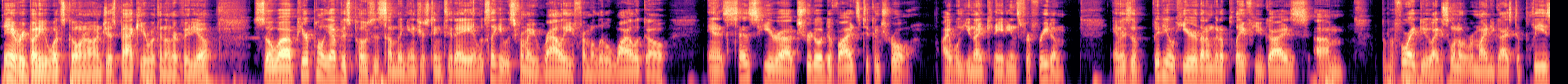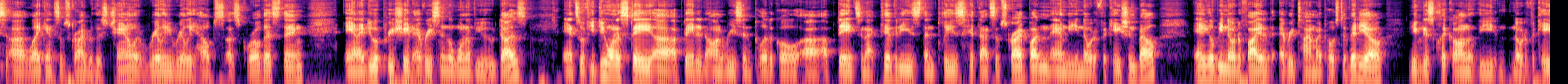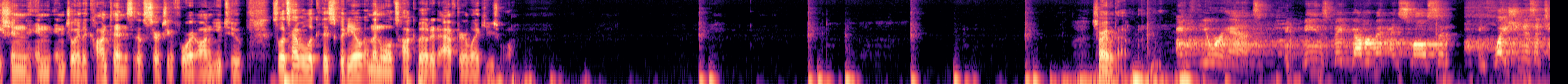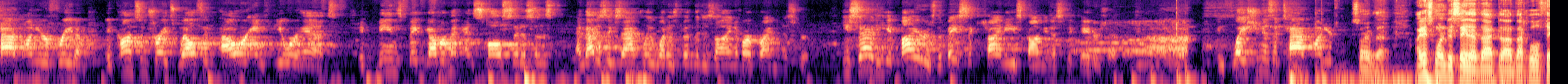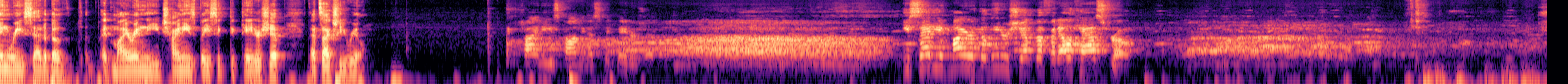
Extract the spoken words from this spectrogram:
Hey everybody, what's going on? Just back here with another video. So uh, Pierre Poilievre just posted something interesting today. It looks like it was from a rally from a little while ago, and it says here uh, Trudeau divides to control. I will unite Canadians for freedom. And there's a video here that I'm going to play for you guys. Um, but before I do, I just want to remind you guys to please uh, like and subscribe to this channel. It really, really helps us grow this thing, and I do appreciate every single one of you who does. And so, if you do want to stay uh, updated on recent political uh, updates and activities, then please hit that subscribe button and the notification bell, and you'll be notified every time I post a video. You can just click on the notification and enjoy the content instead of searching for it on YouTube. So, let's have a look at this video and then we'll talk about it after, like usual. Sorry about that and small citizens. Inflation is attack on your freedom. It concentrates wealth and power in fewer hands. It means big government and small citizens, and that is exactly what has been the design of our prime minister. He said he admires the basic Chinese communist dictatorship. Inflation is attack on your. Sorry about that. I just wanted to say that that uh, that whole thing where he said about admiring the Chinese basic dictatorship, that's actually real. Chinese communist He said he admired the leadership of Fidel Castro.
